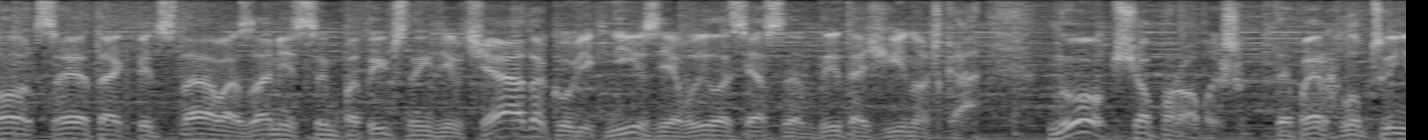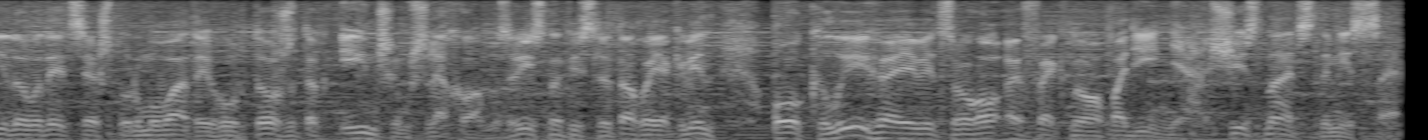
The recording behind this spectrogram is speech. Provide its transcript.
Оце так підстава. Замість симпатичних дівчаток у вікні з'явилася сердита жіночка. Ну, що поробиш? Тепер хлопчині доведеться штурмувати гуртожиток іншим шляхом. Звісно, після того як він оклигає від свого ефектного падіння. 16 місце.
